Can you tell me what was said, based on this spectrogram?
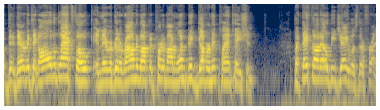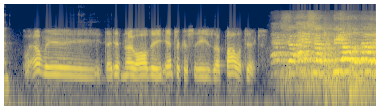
They, they were going to take all the black folk and they were going to round them up and put them on one big government plantation. But they thought LBJ was their friend. well, we they didn't know all the intricacies of politics. Extra, extra, read all about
